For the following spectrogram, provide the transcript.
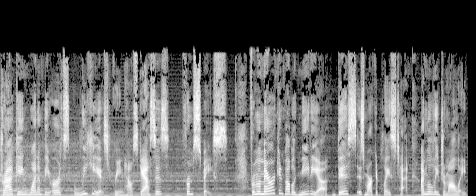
Tracking one of the Earth's leakiest greenhouse gases from space. From American Public Media, this is Marketplace Tech. I'm Lily Jamali.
